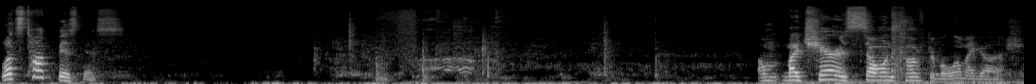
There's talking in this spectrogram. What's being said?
Let's talk business. Oh, my chair is so uncomfortable. Oh my gosh.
